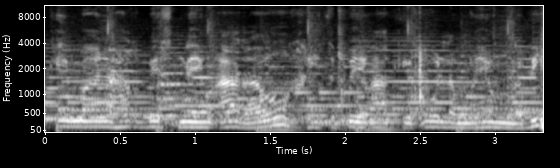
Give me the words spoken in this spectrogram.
aking mga na-harvest ngayong araw. Ito po yung aking ulam ngayong gabi.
